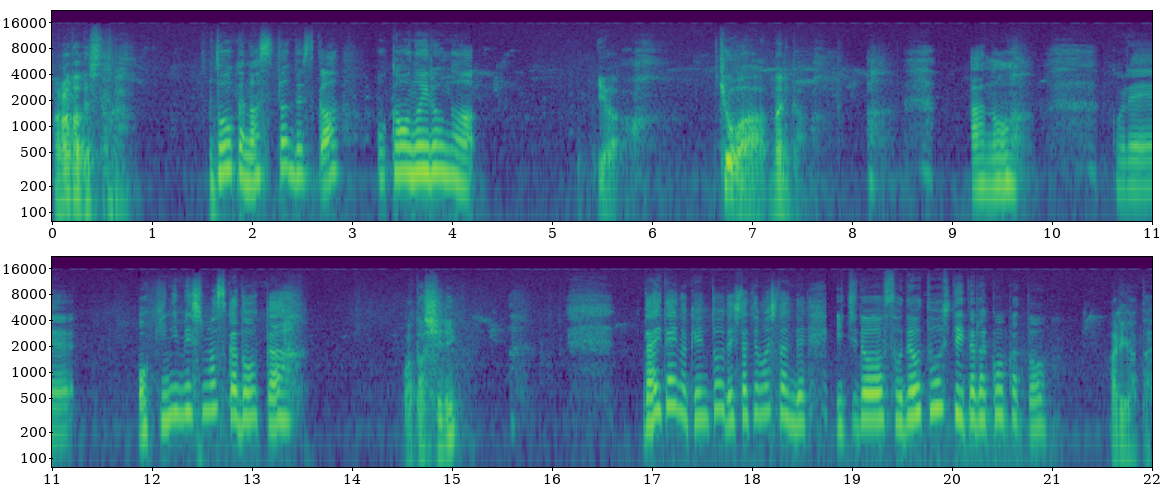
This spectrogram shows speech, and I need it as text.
ああなたでしたか？どうかなすったんですか？お顔の色が。いや今日は何か？あのこれお気に召しますかどうか。私に？大体の見当で仕立てましたんで一度袖を通していただこうかと。ありがたい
